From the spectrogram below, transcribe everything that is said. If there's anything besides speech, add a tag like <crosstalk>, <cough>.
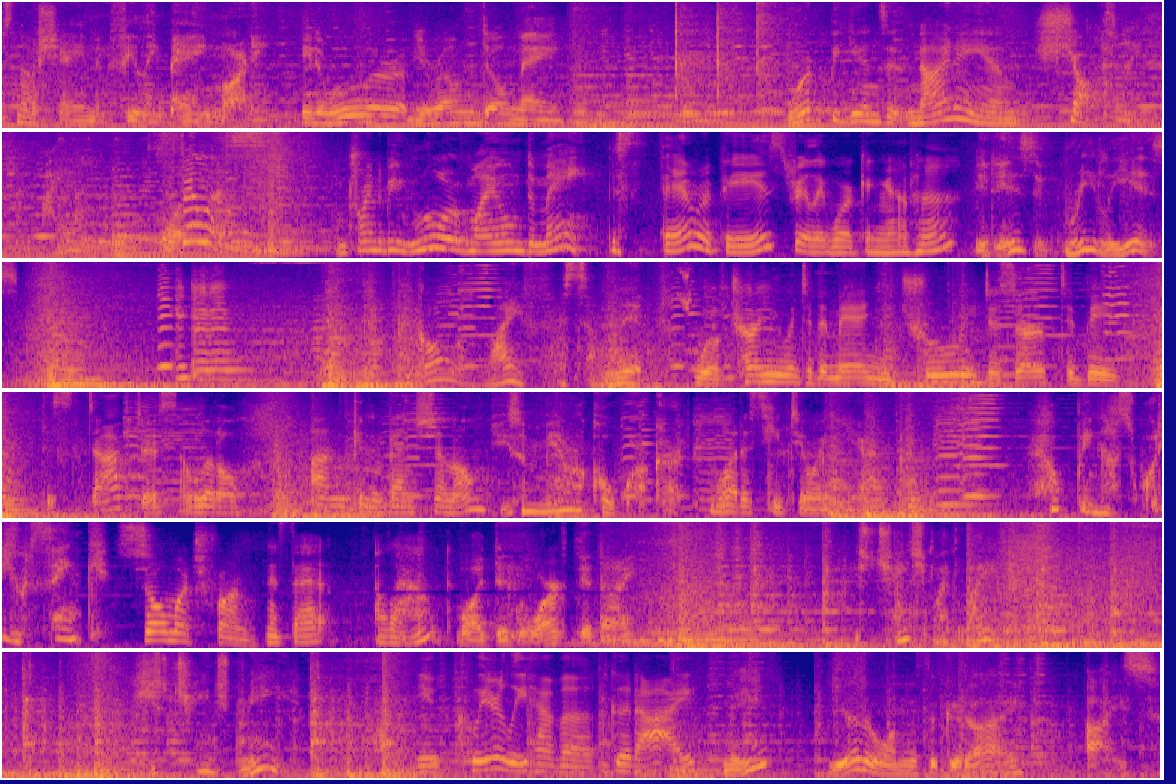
There's no shame in feeling pain, Marty. Be the ruler of your own domain. Work begins at 9 a.m. sharp. Phyllis! I'm trying to be ruler of my own domain. This therapy is really working out, huh? It is. It really is. The goal of life is to live. We'll turn you into the man you truly deserve to be. This doctor's a little unconventional. He's a miracle worker. What is he doing here? Helping us. What do you think? So much fun. Is that allowed? Well, I didn't work, didn't I? He's changed my life. He's changed me. You clearly have a good eye. Me? You're the one with the good eye. Eyes.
